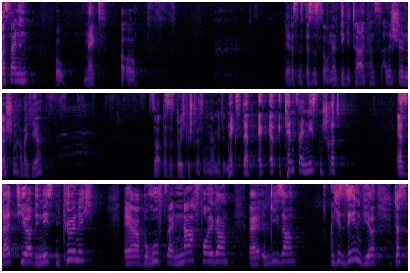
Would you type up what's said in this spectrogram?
was seinen, oh, next, oh oh. Ja, das ist, das ist so, ne? Digital kannst du alles schön löschen, aber hier, so, das ist durchgestrichen in der Mitte. Next Step, er, er, er kennt seinen nächsten Schritt. Er salbt hier den nächsten König, er beruft seinen Nachfolger, äh, Elisa. Und hier sehen wir, dass,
